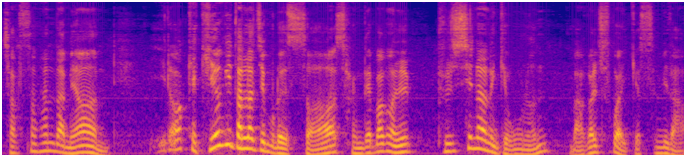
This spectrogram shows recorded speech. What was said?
작성한다면 이렇게 기억이 달라짐으로 해서 상대방을 불신하는 경우는 막을 수가 있겠습니다.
